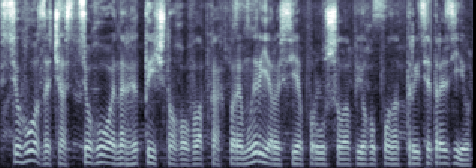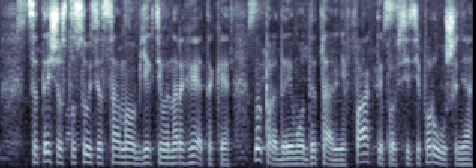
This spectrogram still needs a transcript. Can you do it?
Всього за час цього енергетичного в лапках перемир'я Росія порушила б його понад 30 разів. Це те, що стосується саме об'єктів енергетики. Ми передаємо детальні факти про всі ці порушення,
